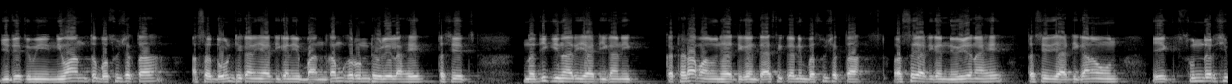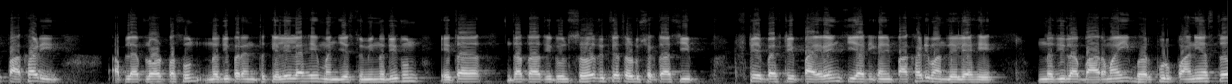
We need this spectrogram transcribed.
जिथे तुम्ही निवांत बसू शकता. असं दोन ठिकाणी या ठिकाणी बांधकाम करून ठेवलेलं आहे. तसेच नदी किनारी या ठिकाणी कठडा बांधून या ठिकाणी त्या ठिकाणी बसू शकता असं या ठिकाणी नियोजन आहे. तसेच या ठिकाणाहून एक सुंदरशी पाखाडी आपल्या प्लॉटपासून नदीपर्यंत केलेली आहे. म्हणजेच तुम्ही नदीतून येता जाता तिथून सहजरित्या चढू शकता अशी स्टेप बाय स्टेप पायऱ्यांची या ठिकाणी पाखाडी बांधलेली आहे. नदीला बारमाही भरपूर पाणी असतं.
